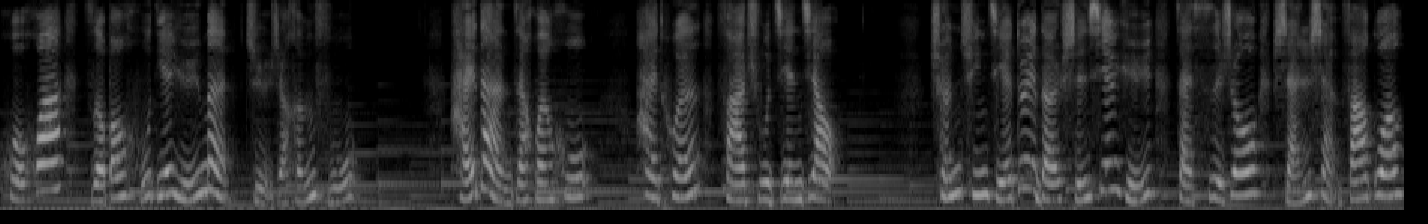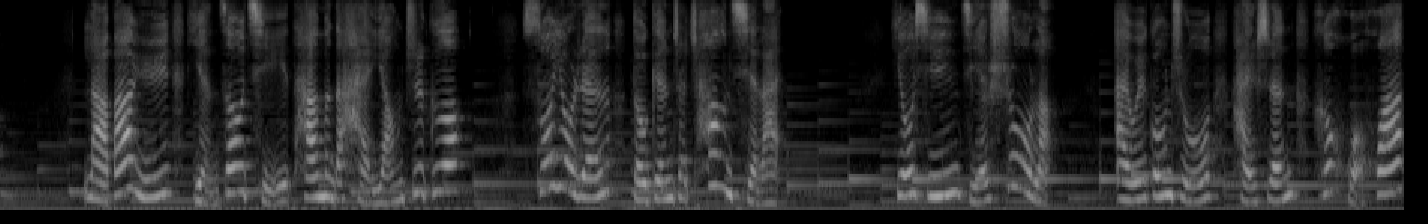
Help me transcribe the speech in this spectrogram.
火花则帮蝴蝶鱼们举着横幅，海胆在欢呼，海豚发出尖叫，成群结队的神仙鱼在四周闪闪发光，喇叭鱼演奏起他们的海洋之歌。所有人都跟着唱起来。游行结束了，艾薇公主、海神和火花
